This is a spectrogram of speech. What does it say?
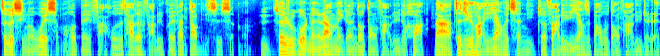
这个行为为什么会被罚，或者它的法律规范到底是什么。嗯，所以如果能让每个人都懂法律的话，那这句话一样会成立，就法律一样是保护懂法律的人，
